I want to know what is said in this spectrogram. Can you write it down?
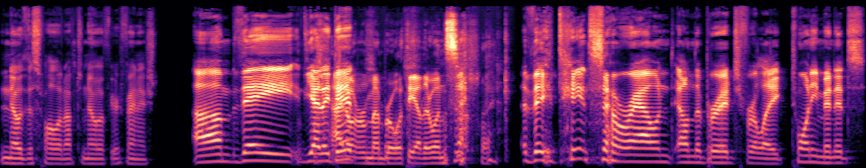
know this well enough to know if you're finished. Um, they yeah they I don't remember what the other ones sound like. they dance around on the bridge for like 20 minutes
